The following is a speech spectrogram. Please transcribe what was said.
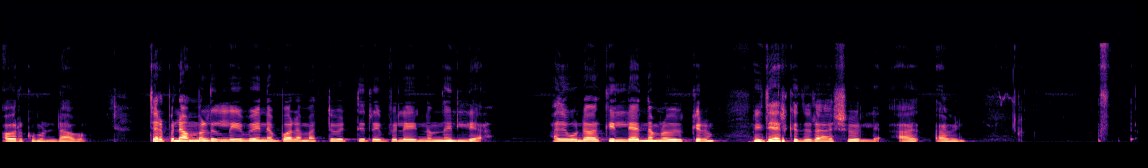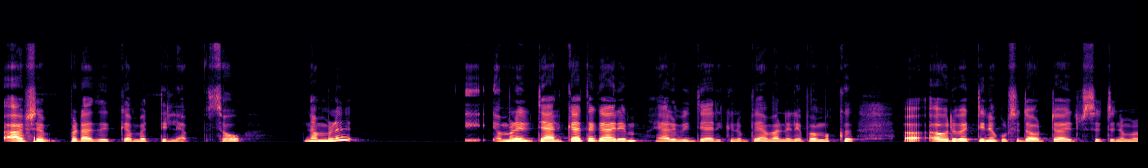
അവർക്കും ഉണ്ടാവും. ചിലപ്പോൾ നമ്മൾ റിലീവ് ചെയ്യുന്ന പോലെ മറ്റു വ്യക്തി റിവീൽ ചെയ്യുന്നൊന്നുമില്ല. അതുകൊണ്ട് അവർക്കില്ല എന്ന് നമ്മൾ ഒരിക്കലും വിചാരിക്കുന്ന ഒരു ആവശ്യമില്ല ഐ മീൻ ആവശ്യപ്പെടാതിരിക്കാൻ പറ്റില്ല. സോ നമ്മൾ നമ്മൾ വിചാരിക്കാത്ത കാര്യം അയാൾ വിചാരിക്കുന്നു. ഇപ്പം ഞാൻ പറഞ്ഞില്ലേ ഇപ്പം നമുക്ക് ഒരു വ്യക്തിനെ കുറിച്ച് ഡൗട്ട് അടിച്ചിട്ട് നമ്മൾ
